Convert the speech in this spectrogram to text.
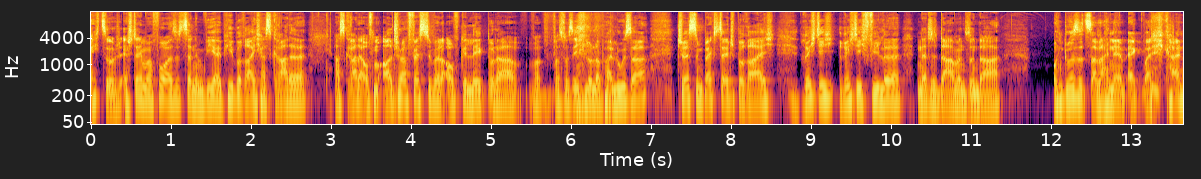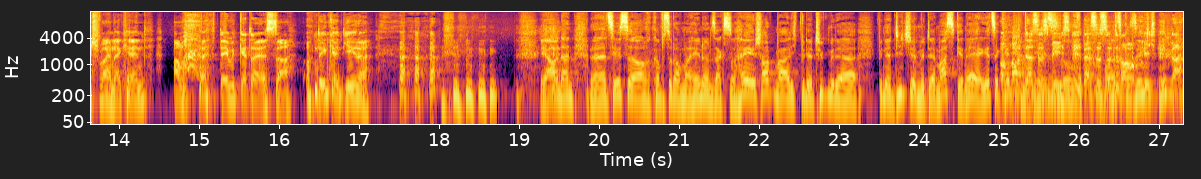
Echt so. Stell dir mal vor, sitzt dann im VIP-Bereich, hast gerade hast gerade auf dem Ultra Festival aufgelegt oder wa- was weiß ich, Lollapalooza, chillst im Backstage-Bereich. Richtig, richtig viele nette Damen sind da. Und du sitzt alleine im Eck, weil dich kein Schwein erkennt. Aber David Getter ist da. Und den kennt jeder. Ja, und dann, und dann erzählst du auch, kommst du doch mal hin und sagst so, hey, schaut mal, ich bin der Typ mit der, ich bin der DJ mit der Maske, ne? Jetzt erkennt Oh, das ist mies. Das ist so traurig. Dann-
